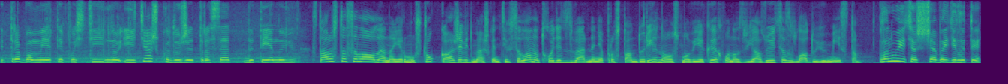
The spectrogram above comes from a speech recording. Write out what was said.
І треба мити постійно, і тяжко дуже трасе дитиною. Староста села Олена Ярмощук каже, від мешканців села надходять звернення про стан доріг, на основі яких вона зв'язується з владою міста. Планується ще виділити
